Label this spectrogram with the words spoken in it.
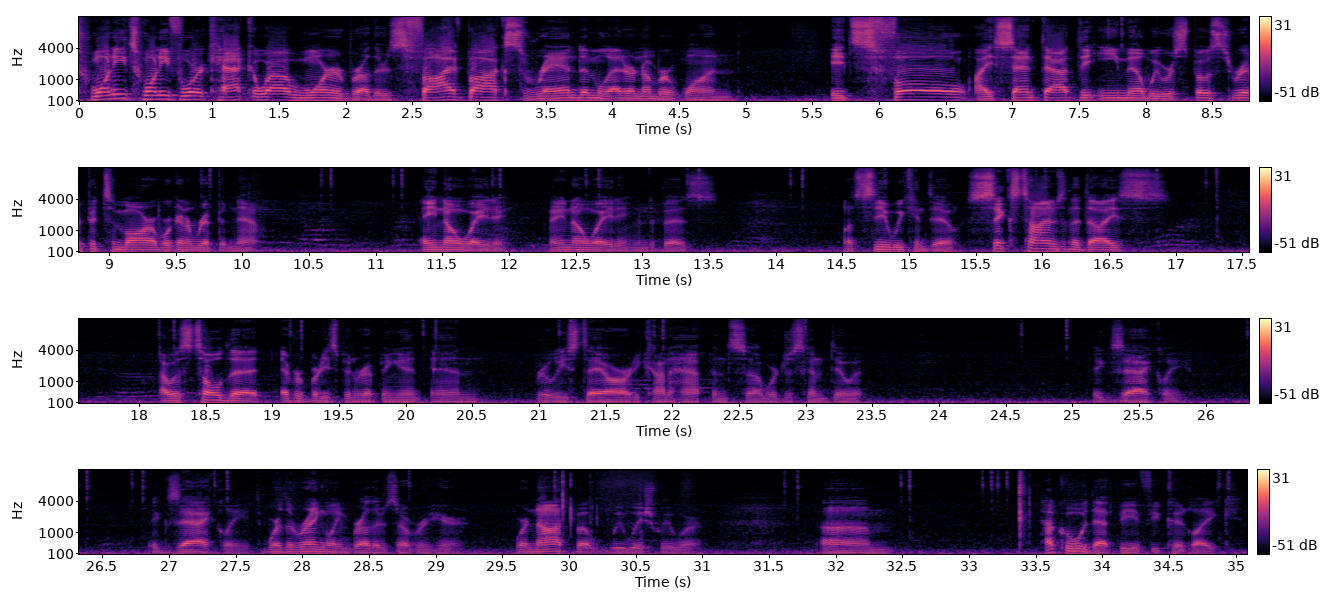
2024 Kakawow Warner Brothers, five box random letter number one. It's full. I sent out the email. We were supposed to rip it tomorrow. We're going to rip it now. Ain't no waiting. Ain't no waiting in the biz. Let's see what we can do. Six times in the dice. I was told that everybody's been ripping it, and release day already kind of happened, so we're just going to do it. Exactly. Exactly. We're the Ringling Brothers over here. We're not, but we wish we were. Um, how cool would that be if you could, like,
